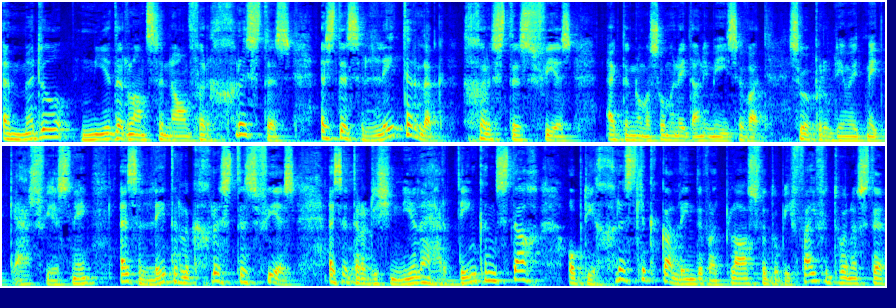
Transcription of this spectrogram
'n Middel-Nederlandse naam vir Christus, is dus letterlik Christusfees. Ek dink nou maar sommer net aan die mense wat so 'n probleem het met Kersfees, nê? Is letterlik Christusfees. Is 'n tradisionele herdenkingsdag op die Christelike kalender wat plaasvind op die 25ste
